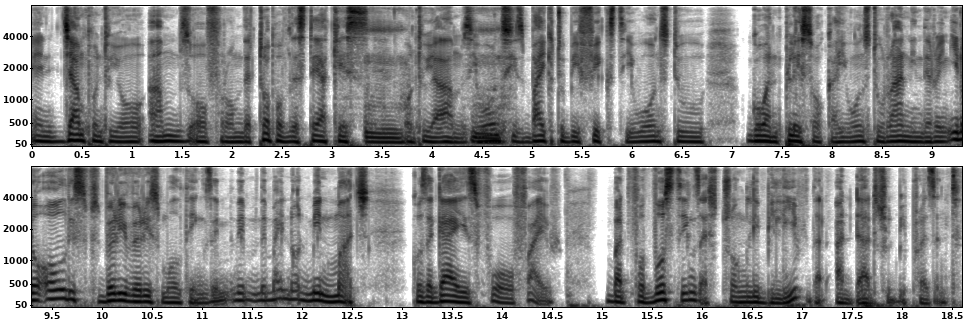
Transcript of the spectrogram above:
and jump onto your arms or from the top of the staircase mm. onto your arms. He mm. wants his bike to be fixed. He wants to go and play soccer. He wants to run in the rain. You know all these very very small things. They, they, they might not mean much because the guy is four or five but for those things i strongly believe that a dad should be present.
